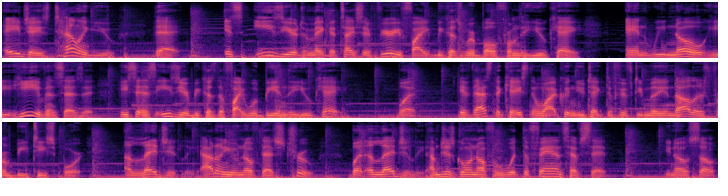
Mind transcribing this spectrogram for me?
AJ's telling you that it's easier to make a Tyson Fury fight because we're both from the UK. And we know he, he even says it. He says easier because the fight would be in the UK. But if that's the case, then why couldn't you take the $50 million from BT Sport allegedly. I don't even know if that's true, but allegedly. I'm just going off of what the fans have said. You know, so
